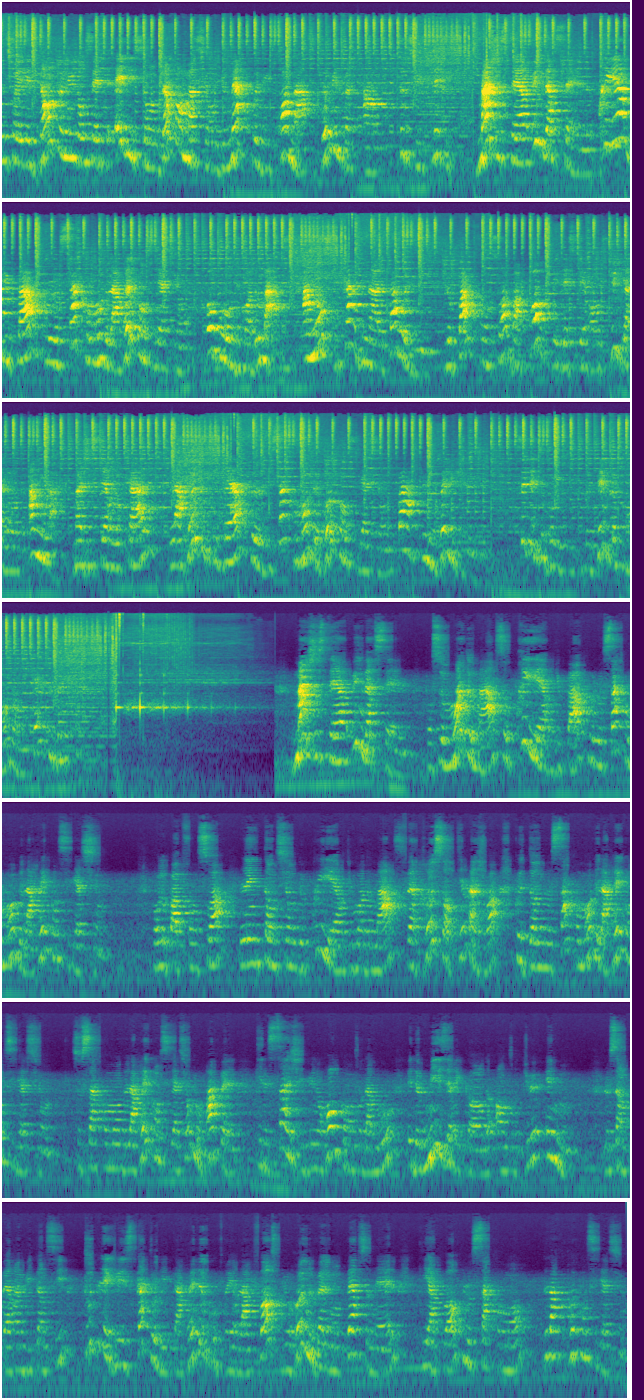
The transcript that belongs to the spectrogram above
tous, soyez les bienvenus dans cette édition d'information du mercredi 3 mars 2021. Tout de suite, titres. Magistère universel, prière du pape pour le sacrement de la réconciliation au cours du mois de mars. Annonce du cardinal Paroli. Le pape François va porter l'espérance du dialogue en Irak. Magistère local, la redécouverte du sacrement de réconciliation par une religieuse. C'était tout titres de développement dans quelques instants. Magistère universel. Pour ce mois de mars, aux prières du pape pour le sacrement de la réconciliation. Pour le pape François, l'intention de prière du mois de mars fait ressortir la joie que donne le sacrement de la réconciliation. Ce sacrement de la réconciliation nous rappelle qu'il s'agit d'une rencontre d'amour et de miséricorde entre Dieu et nous. Le Saint-Père invite ainsi toute l'Église catholique à redécouvrir la force du renouvellement personnel qui apporte le sacrement de la réconciliation.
